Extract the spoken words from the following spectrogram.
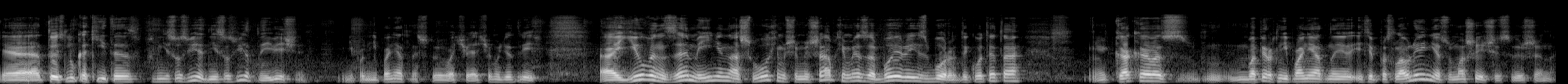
Э, то есть, ну, какие-то несусвет, несусветные вещи. Непонятно, что, о чем идет речь. А Ювен за Минина Швохим Шамишапхим за Бойры и сборы. Так вот это, как, во-первых, непонятны эти прославления, сумасшедшие совершенно.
